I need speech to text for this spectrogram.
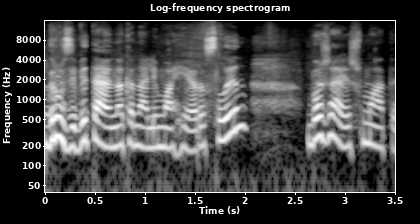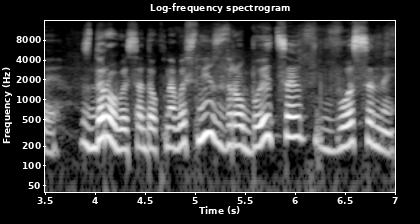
Друзі, вітаю на каналі Магія рослин. Бажаєш мати здоровий садок навесні, зроби це восени.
